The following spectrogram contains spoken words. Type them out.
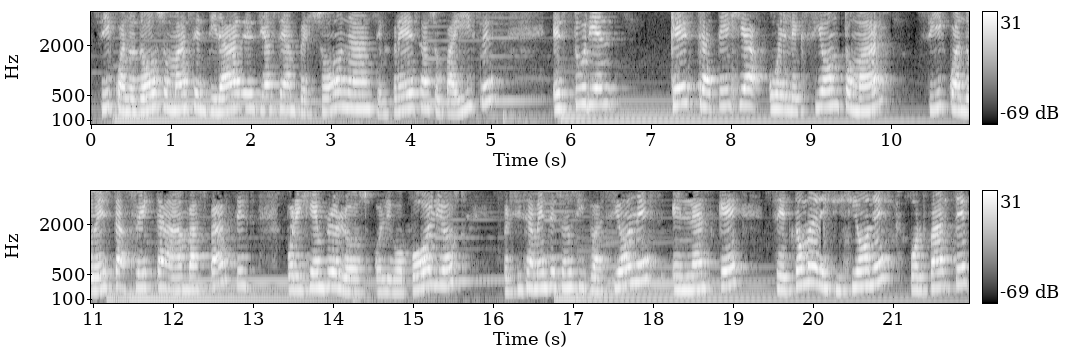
¿sí? cuando dos o más entidades, ya sean personas, empresas o países, estudien qué estrategia o elección tomar ¿sí? Cuando esta afecta a ambas partes. Por ejemplo, los oligopolios precisamente son situaciones en las que se toma decisiones por parte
